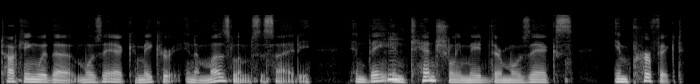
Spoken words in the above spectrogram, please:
talking with a mosaic maker in a Muslim society, and they hmm. intentionally made their mosaics imperfect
